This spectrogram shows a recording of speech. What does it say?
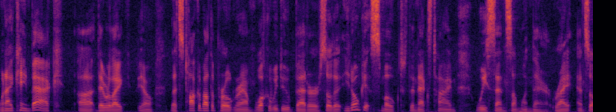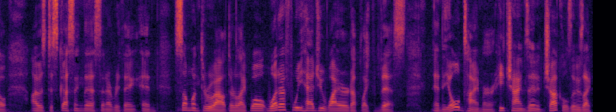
when i came back uh, they were like, you know, let's talk about the program. What could we do better so that you don't get smoked the next time we send someone there, right? And so I was discussing this and everything, and someone threw out, they're like, well, what if we had you wired up like this? And the old timer, he chimes in and chuckles, and he's like,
